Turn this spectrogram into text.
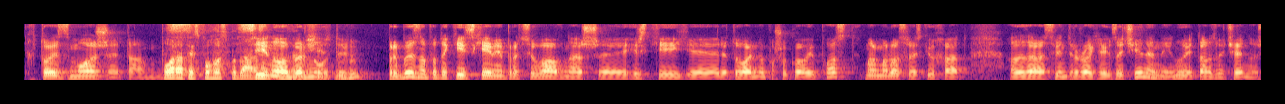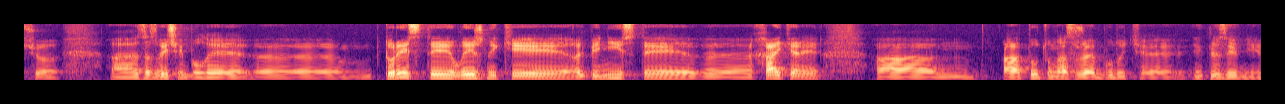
хтось зможе там Поратись по господарству. сіно обернути. Мгм. Приблизно по такій схемі працював наш е, гірський е, рятувально-пошуковий пост Мармарос Rescue Hut, але зараз він три роки як зачинений. Ну і там, звичайно, що зазвичай були е, туристи, лижники, альпіністи, е, хайкери. А, а тут у нас вже будуть е, інклюзивні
